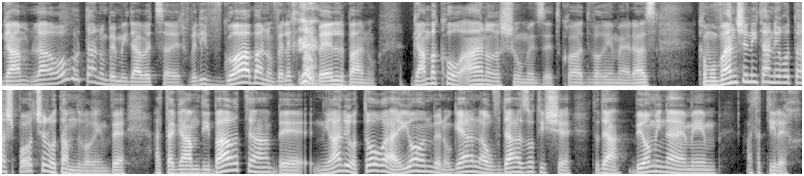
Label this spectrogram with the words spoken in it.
גם להרוג אותנו במידה וצריך, ולפגוע בנו ולחבל בנו. גם בקוראן רשום את זה, את כל הדברים האלה. אז כמובן שניתן לראות את ההשפעות של אותם דברים, ואתה גם דיברת, ב... נראה לי אותו ראיון בנוגע לעובדה הזאת שאתה יודע, ביום מן הימים אתה תלך.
